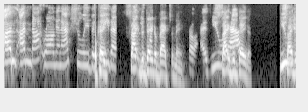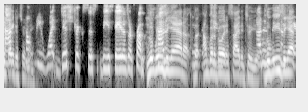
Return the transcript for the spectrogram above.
I'm I'm not wrong, and actually, the okay. data. Cite the data back to me. You Cite the data. You Cite have to tell me. me. what districts this, these data are from. Louisiana. I'm going to go ahead and cite it to you. Louisiana.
